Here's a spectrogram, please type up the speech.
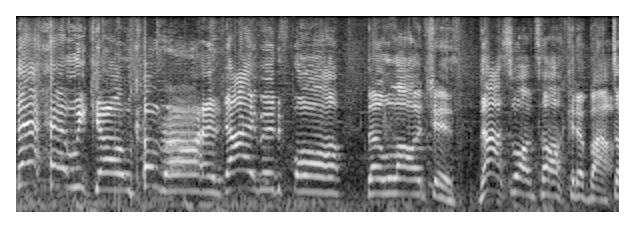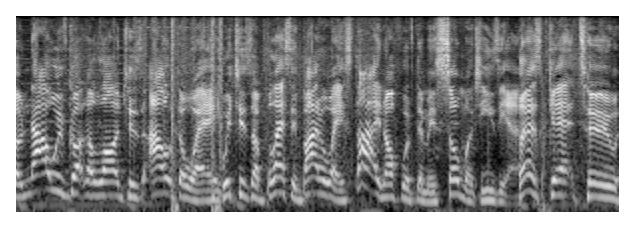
There we go. Come on. Diamond for the launches. That's what I'm talking about. So now we've got the launches out the way, which is a blessing. By the way, starting off with them is so much easier. Let's get to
